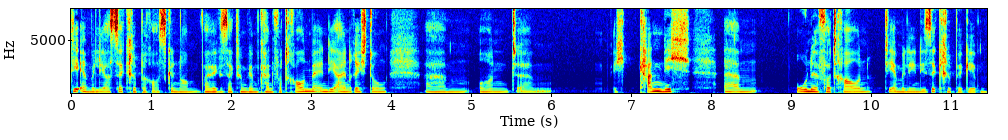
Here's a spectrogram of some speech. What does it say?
die Emily aus der Krippe rausgenommen, weil wir gesagt haben, wir haben kein Vertrauen mehr in die Einrichtung ähm, und ähm, ich kann nicht ähm, ohne Vertrauen die Emily in diese Krippe geben.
